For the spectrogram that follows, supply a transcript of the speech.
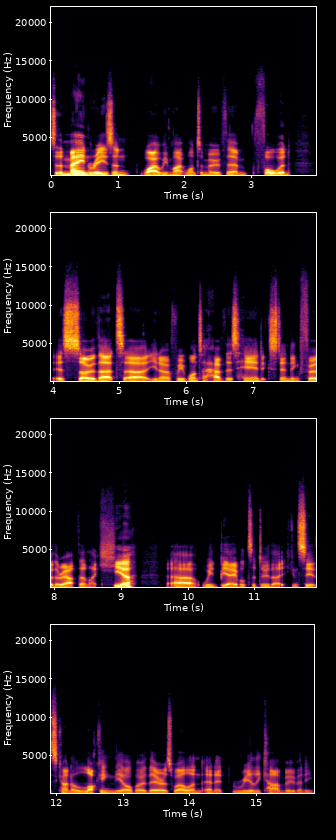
So the main reason why we might want to move them forward is so that, uh, you know, if we want to have this hand extending further out than like here, uh, we'd be able to do that. You can see it's kind of locking the elbow there as well, and, and it really can't move any,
